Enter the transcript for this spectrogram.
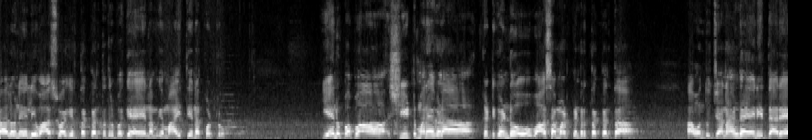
ಕಾಲೋನಿಯಲ್ಲಿ ವಾಸವಾಗಿರ್ತಕ್ಕಂಥದ್ರ ಬಗ್ಗೆ ನಮಗೆ ಮಾಹಿತಿಯನ್ನು ಕೊಟ್ಟರು ಏನು ಪಾಪ ಶೀಟ್ ಮನೆಗಳ ಕಟ್ಕೊಂಡು ವಾಸ ಮಾಡ್ಕೊಂಡಿರ್ತಕ್ಕಂಥ ಆ ಒಂದು ಜನಾಂಗ ಏನಿದ್ದಾರೆ,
